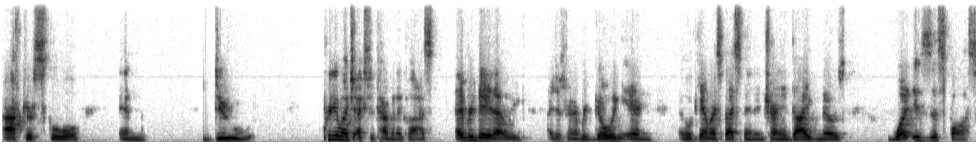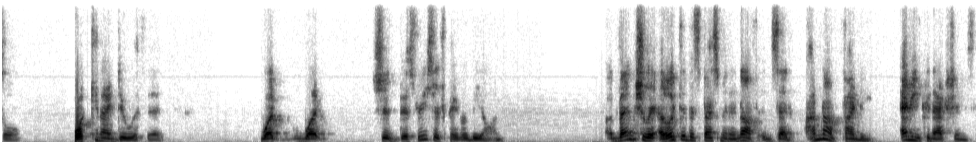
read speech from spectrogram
after school and do pretty much extra time in a class every day that week. I just remember going in and looking at my specimen and trying to diagnose what is this fossil? What can I do with it? What what should this research paper be on? Eventually, I looked at the specimen enough and said, I'm not finding any connections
